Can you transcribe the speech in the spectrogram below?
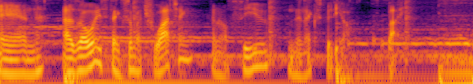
And as always, thanks so much for watching, and I'll see you in the next video. Bye.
